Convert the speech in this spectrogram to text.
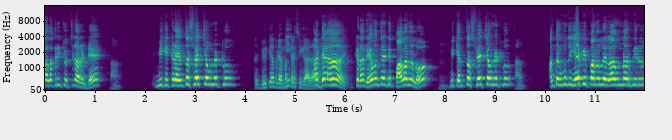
పలకరించి వచ్చినారంటే మీకు ఇక్కడ ఎంత స్వేచ్ఛ ఉన్నట్లు? అది బ్యూటీ ఆఫ్ డెమోక్రసీ కాదా? ఇక్కడ రేవంత్ రెడ్డి పాలనలో మీకు ఎంత స్వేచ్ఛ ఉన్నట్లు? అంతకుముందు ఏపీ పాలనలో ఎలా ఉన్నారు మీరు?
